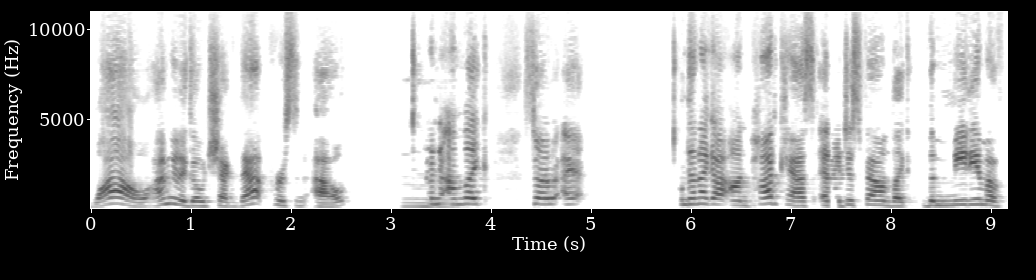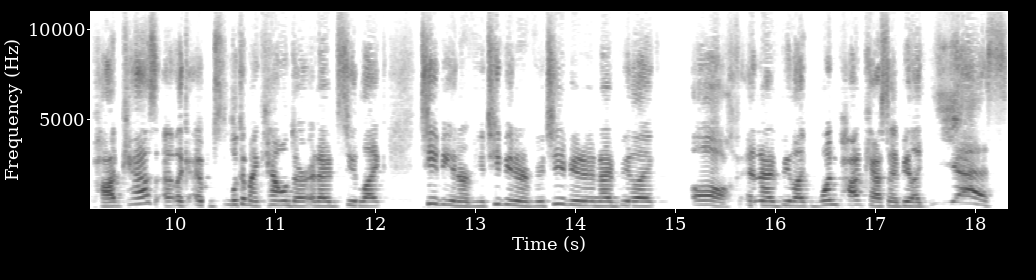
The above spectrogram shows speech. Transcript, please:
wow, I'm going to go check that person out. Mm. And I'm like, so I, and then I got on podcasts and I just found like the medium of podcasts. Like I would look at my calendar and I'd see like TV interview, TV interview, TV, interview, and I'd be like, oh, and I'd be like one podcast and I'd be like, yes.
